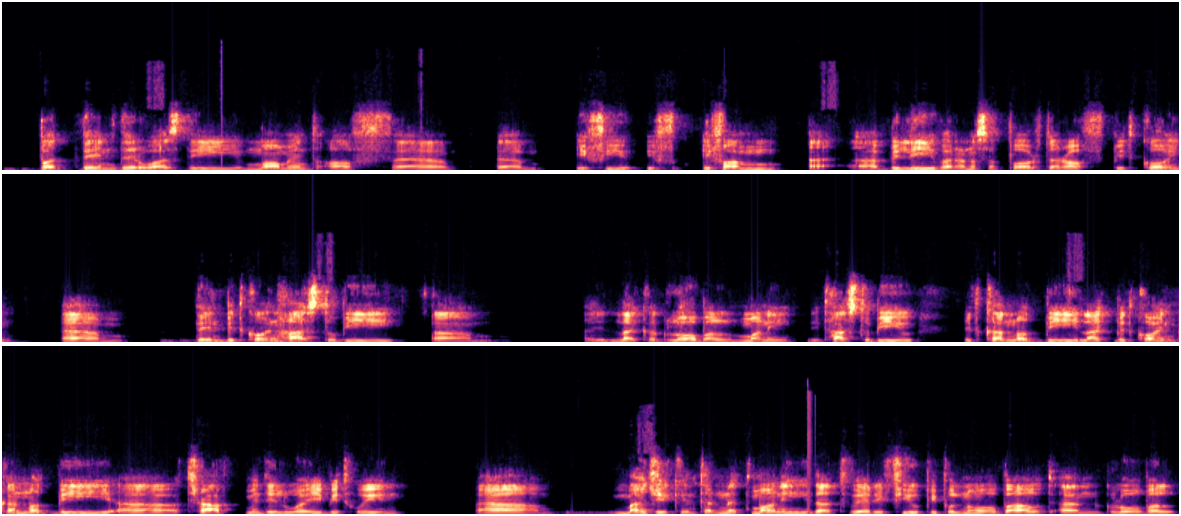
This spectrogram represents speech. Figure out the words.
but then there was the moment of uh, um, if you if if I'm a, a, believer and a supporter of Bitcoin, um, then Bitcoin has to be um, like a global money. It has to be. It cannot be like Bitcoin cannot be a trapped middle way between um, magic internet money that very few people know about and global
